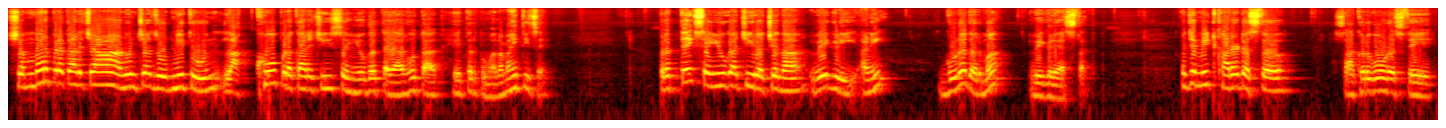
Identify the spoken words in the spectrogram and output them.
शंभर प्रकारच्या अणूंच्या जोडणीतून लाखो प्रकारची संयुग तयार होतात हे तर तुम्हाला माहितीच आहे. प्रत्येक संयुगाची रचना वेगळी आणि गुणधर्म वेगळे असतात. म्हणजे मीठ खारट असतं साखर गोड असते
